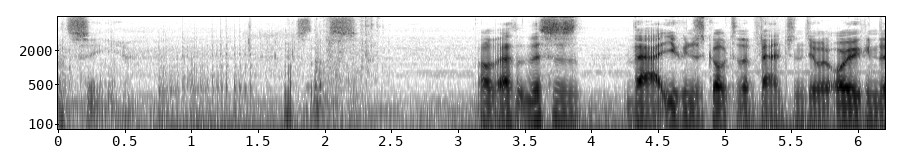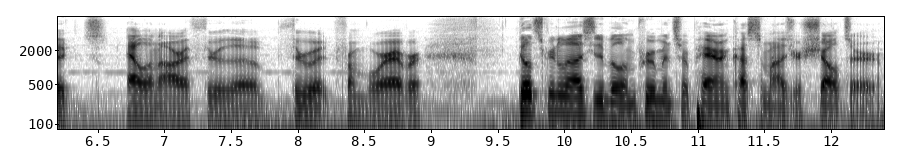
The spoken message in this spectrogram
Let's see. What's this? Oh, that this is that you can just go up to the bench and do it, or you can just L and R through the through it from wherever. Build screen allows you to build improvements, repair, and customize your shelter.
